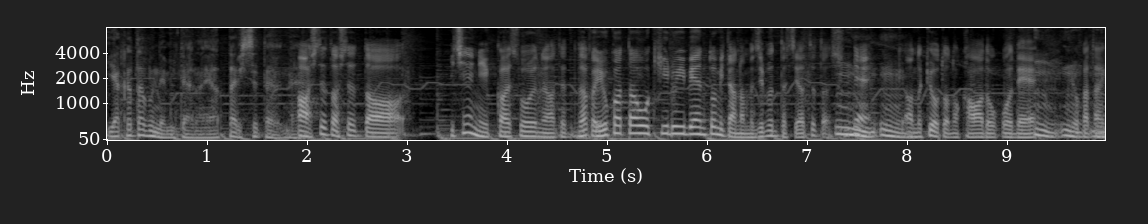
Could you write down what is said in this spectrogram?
屋形船みたいなのやったりしてたよね。あしてたしてた1年に1回そういうのやっててだから浴衣を着るイベントみたいなのも自分たちやってたしね、うんうん。あの京都の川床でうんうんうん。浴衣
